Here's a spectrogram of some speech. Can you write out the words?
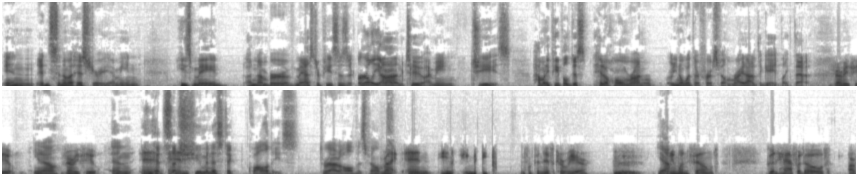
in in cinema history. I mean, he's made a number of masterpieces early on too. I mean, geez, how many people just hit a home run, you know, with their first film right out of the gate like that? Very few. You know, very few. And, he had such and- humanistic qualities throughout all of his films. Right, and you know he made films in his career. Yeah. twenty-one films. Good half of those are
